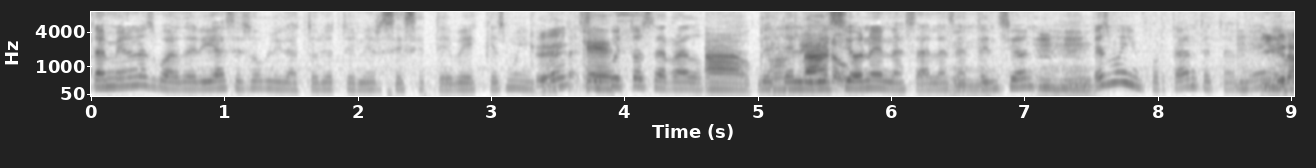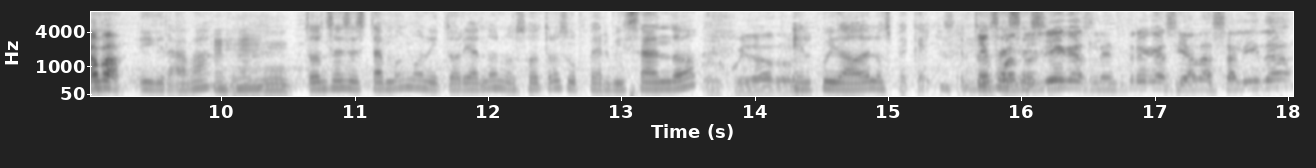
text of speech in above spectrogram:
También en las guarderías es obligatorio tener CCTV, que es muy importante. Circuito cerrado Ah, de Ah, televisión en las salas de atención. Es muy importante también. ¿Y graba? Y graba. Entonces estamos monitoreando nosotros, supervisando El cuidado. el cuidado de los pequeños. y Entonces cuando llegas, le entregas y a la salida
